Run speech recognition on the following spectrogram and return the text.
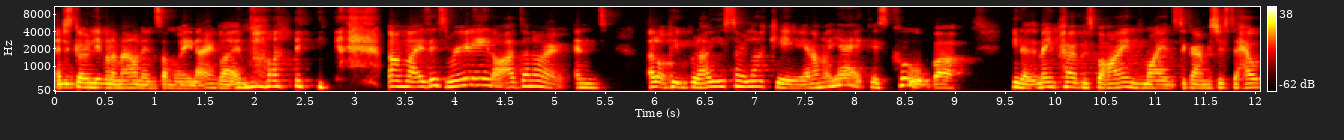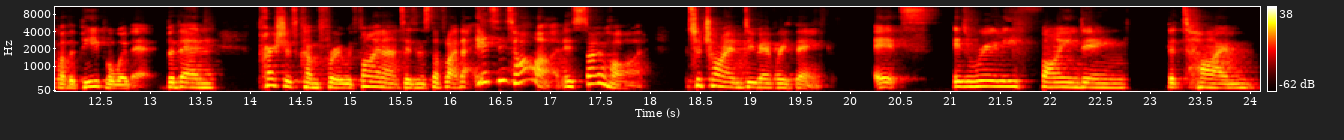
and just go live on a mountain somewhere, you know, like I'm like, is this really? Like, I don't know. And a lot of people are oh, you're so lucky. And I'm like, yeah, it's cool. But, you know, the main purpose behind my Instagram is just to help other people with it. But then pressures come through with finances and stuff like that. It's, it's hard. It's so hard to try and do everything. It's, it's really finding the time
